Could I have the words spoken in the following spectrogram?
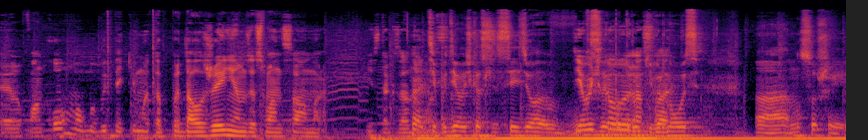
э, Fun Home мог бы быть таким это продолжением The Swan Summer, если так А, задуматься. типа девочка съездила Девочка выросла. вернулась. А, ну слушай,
